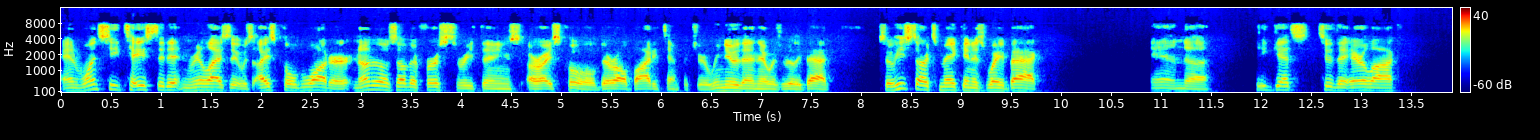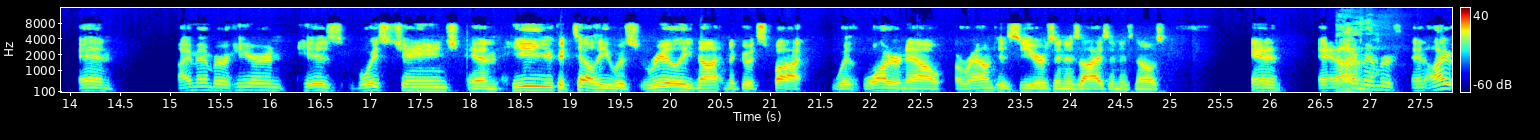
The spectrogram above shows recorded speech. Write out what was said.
And once he tasted it and realized it was ice cold water, none of those other first three things are ice cold. They're all body temperature. We knew then it was really bad. So he starts making his way back, and uh, he gets to the airlock, and I remember hearing his voice change, and he, you could tell he was really not in a good spot with water now around his ears and his eyes and his nose. And and I remember and I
